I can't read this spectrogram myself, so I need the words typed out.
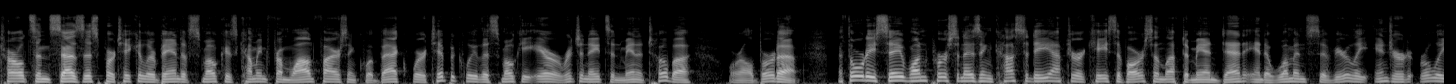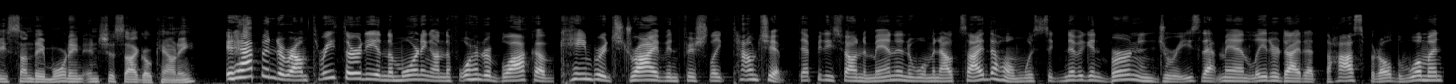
Taraldsen says this particular band of smoke is coming from wildfires in Quebec, where typically the smoky air originates in Manitoba or Alberta. Authorities say one person is in custody after a case of arson left a man dead and a woman severely injured early Sunday morning in Chisago County. It happened around 3:30 in the morning on the 400 block of Cambridge Drive in Fish Lake Township. Deputies found a man and a woman outside the home with significant burn injuries. That man later died at the hospital. The woman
